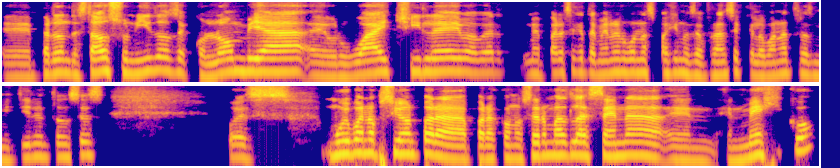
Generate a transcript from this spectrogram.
eh, perdón, de Estados Unidos, de Colombia, eh, Uruguay, Chile, va a haber, me parece que también algunas páginas de Francia que lo van a transmitir, entonces, pues, muy buena opción para, para conocer más la escena en, en México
